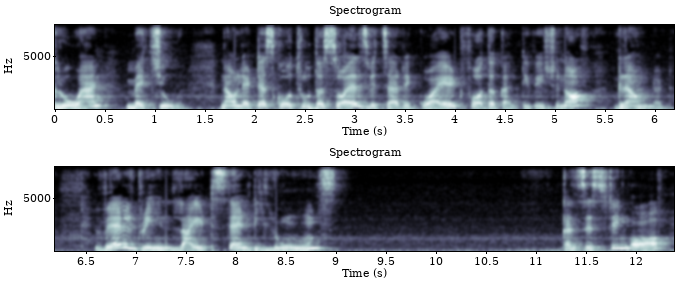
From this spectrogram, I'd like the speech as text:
grow and mature. Now let us go through the soils which are required for the cultivation of groundnut. Well-drained light sandy loams consisting of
